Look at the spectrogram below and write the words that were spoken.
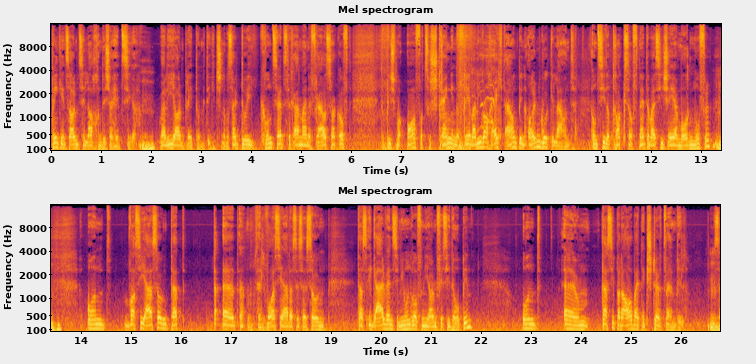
bringt ins allem zu lachen, das ist ein Hetziger. Mhm. Weil ich allem Blätter mit den Kitchen. Aber seit tue ich grundsätzlich auch meine Frau sagt oft, du bist mir einfach zu streng in der Früh, weil ich war echt auch und bin allem gut gelaunt. Und sie der Traxoft, nicht? Weil sie ist eher ein Morgenmuffel. Mhm. Und was ich auch sagen, dat, da, äh, da, weiß ich auch, dass ich auch sagen, dass egal, wenn sie mich anrufen, ich allem für sie da bin und ähm, dass ich bei der Arbeit nicht gestört werden will. Mhm. Das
